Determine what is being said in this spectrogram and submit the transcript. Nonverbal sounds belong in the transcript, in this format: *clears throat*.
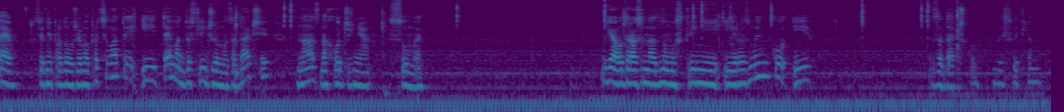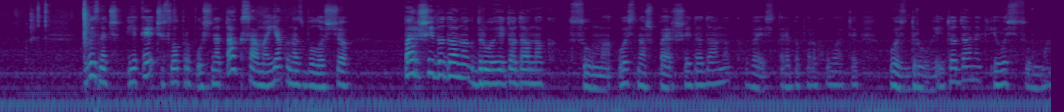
Вітаю! Сьогодні продовжуємо працювати і тема досліджуємо задачі на знаходження суми. Я одразу на одному скріні і розминку, і задачку висвітлюємо. Визнач, яке число пропущено. Так само, як у нас було, що перший доданок, другий доданок, сума. Ось наш перший доданок. Весь треба порахувати. Ось другий доданок і ось сума.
